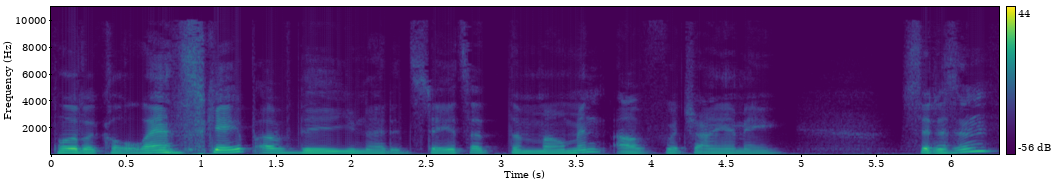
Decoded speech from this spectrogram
political landscape of the United States at the moment, of which I am a citizen,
